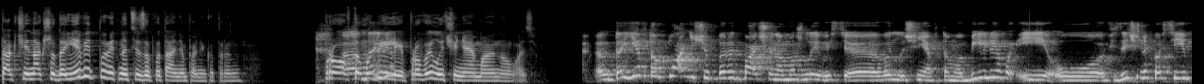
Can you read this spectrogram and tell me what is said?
так чи інакше дає відповідь на ці запитання, пані Катерино? Про автомобілі, про вилучення я маю на увазі. Дає в тому плані, що передбачена можливість е, вилучення автомобілів і у фізичних осіб,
